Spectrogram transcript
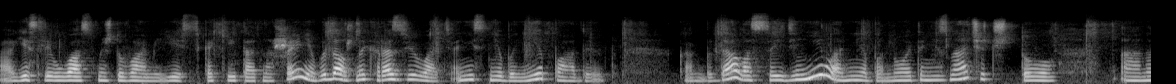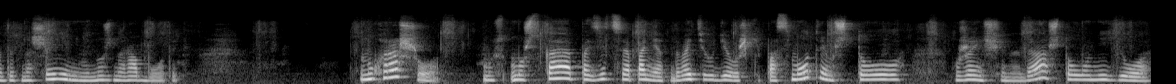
А если у вас между вами есть какие-то отношения, вы должны их развивать. Они с неба не падают. Как бы, да, вас соединило небо, но это не значит, что над отношениями не нужно работать. Ну хорошо, мужская позиция понятна. Давайте у девушки посмотрим, что у женщины, да, что у нее,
